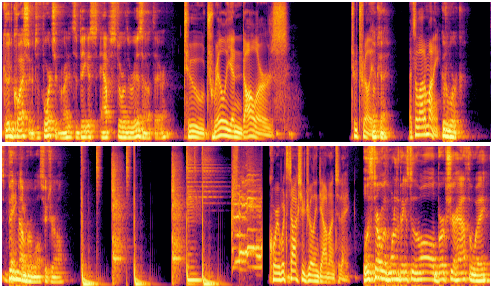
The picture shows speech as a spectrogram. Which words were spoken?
Good question. It's a fortune, right? It's the biggest app store there is out there. Two trillion dollars. Two trillion. Okay. That's a lot of money. Good work. It's a big Thank number, you. Wall Street Journal. Cory, what stocks are you drilling down on today? Well, let's start with one of the biggest of them all, Berkshire Hathaway.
